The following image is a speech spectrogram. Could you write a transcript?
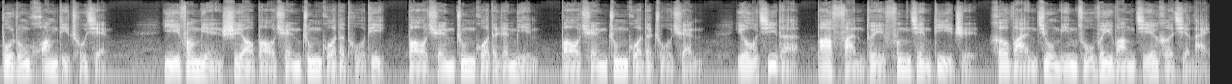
不容皇帝出现，一方面是要保全中国的土地，保全中国的人民，保全中国的主权。有机地把反对封建帝制和挽救民族危亡结合起来，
